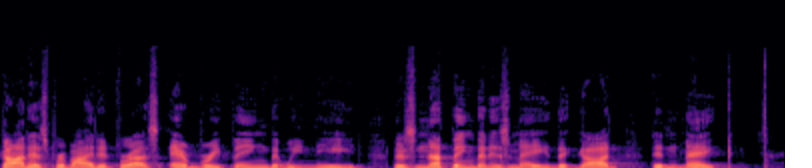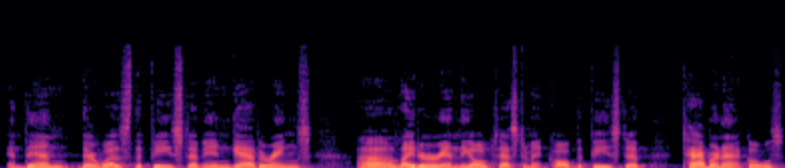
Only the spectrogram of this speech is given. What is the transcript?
God has provided for us everything that we need. There's nothing that is made that God didn't make. And then there was the Feast of Ingatherings, uh, later in the Old Testament called the Feast of Tabernacles,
